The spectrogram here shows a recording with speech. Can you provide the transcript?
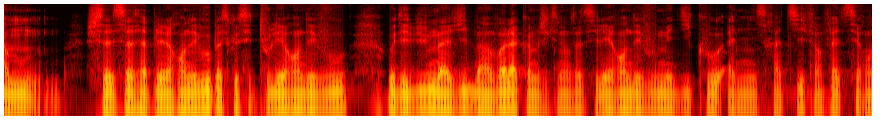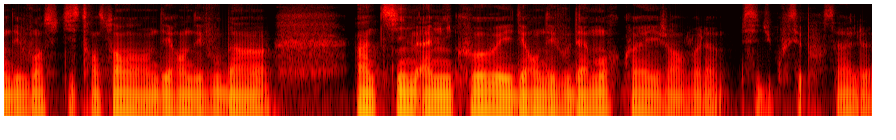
m- ça, ça s'appelait le rendez-vous parce que c'est tous les rendez-vous. Au début ma vie ben voilà comme j'expliquais ça c'est les rendez-vous médicaux administratifs. En fait ces rendez-vous ensuite ils se transforment en des rendez-vous ben intimes amicaux et des rendez-vous d'amour quoi. Et genre voilà. C'est du coup c'est pour ça le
